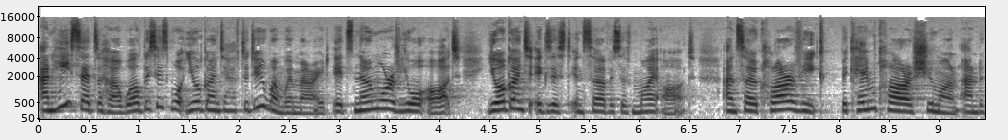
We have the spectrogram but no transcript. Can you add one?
And he said to her, Well, this is what you're going to have to do when we're married. It's no more of your art. You're going to exist in service of my art. And so Clara Wieck became Clara Schumann and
